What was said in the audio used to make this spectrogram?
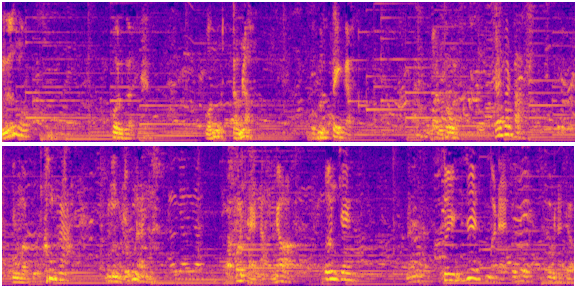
ngưỡng mộ con người của một tấm lòng, của một tình cảm. Bọn tôi rất vất vả, nhưng mà cũng không ngại. Nhưng mà đúng là có thể nào nhờ ơn trên. Đấy là tùy duyên mà để cho tôi tôi đạt được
